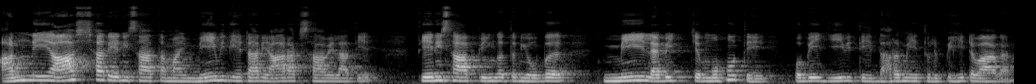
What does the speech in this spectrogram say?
අන්නේ ආශ්චරය නිසා තමයි මේ විදිහට හරි ආරක්ෂා වෙලා තියෙන් තිය නිසා පිංගතුනි ඔබ මේ ලැබිච්ච මොහොතේ ඔබේ ජීවිතයේ ධර්මය තුළ පිහිටවාගන්න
